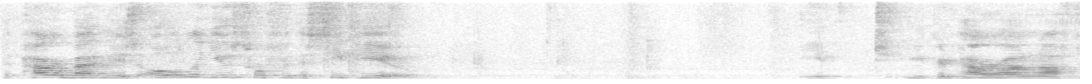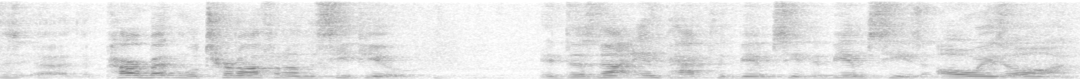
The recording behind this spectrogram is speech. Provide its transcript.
The power button is only useful for the CPU. You, you can power on and off, the, uh, the power button will turn off and on the CPU. It does not impact the BMC. The BMC is always on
